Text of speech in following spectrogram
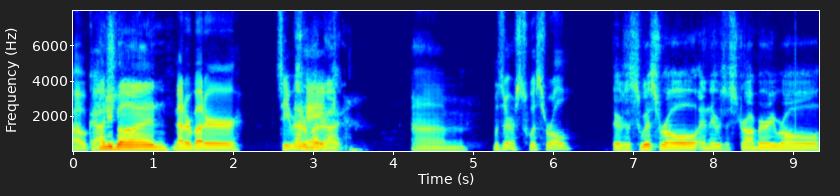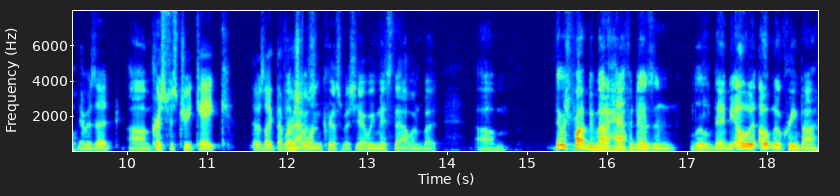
Oh gosh. honey bun, Nutter butter, zebra nutter cake. butter. I, Um, was there a Swiss roll? there was a Swiss roll, and there was a strawberry roll. There was a Um, Christmas tree cake. That was like the well, first one. Christmas. Yeah, we missed that one, but um, there was probably about a half a dozen little Debbie. Oh, oatmeal cream pie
